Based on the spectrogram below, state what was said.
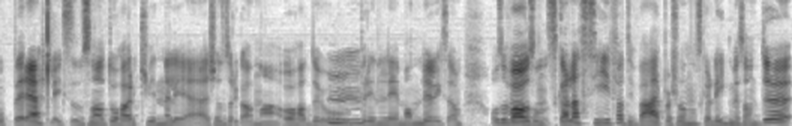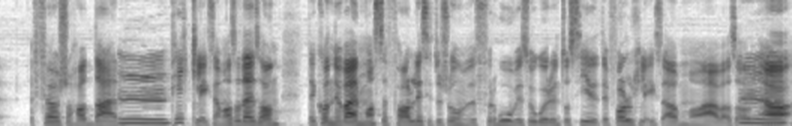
operert, liksom, sånn at hun har kvinnelige kjønnsorganer, og hadde jo Mm. opprinnelig mannlige, liksom. Og så var hun sånn, skal jeg si fra til hver person hun skal ligge med sånn, du, før så hadde jeg en Mm, pikk, liksom. Altså, det er sånn, det kan jo være masse farlige situasjoner for henne hvis hun går rundt og sier det til folk, liksom. Og jeg var sånn, Mm. ja.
